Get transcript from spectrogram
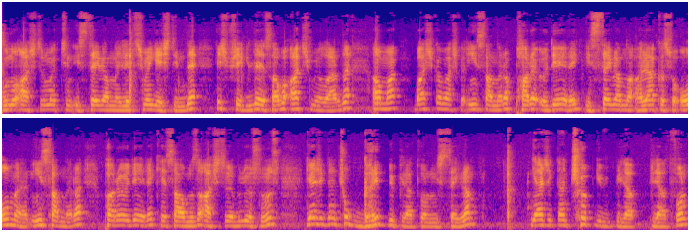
Bunu açtırmak için Instagram'la iletişime geçtiğimde hiçbir şekilde hesabı açmıyorlardı. Ama başka başka insanlara para ödeyerek Instagram'la alakası olmayan insanlara para ödeyerek hesabınızı açtırabiliyorsunuz. Gerçekten çok garip bir platform Instagram. Gerçekten çöp gibi bir platform.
